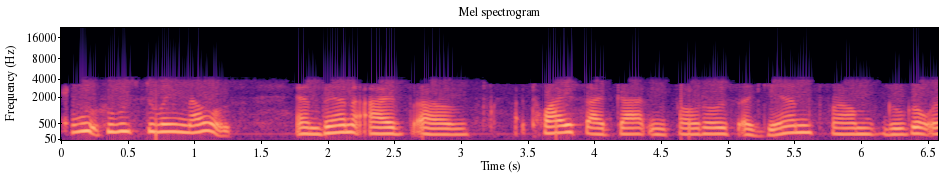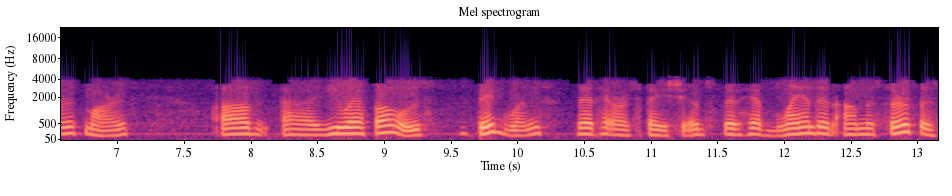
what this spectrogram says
So who, who's doing those? And then I've um, twice I've gotten photos again from Google Earth Mars of uh, UFOs, big ones that are spaceships that have landed on the surface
